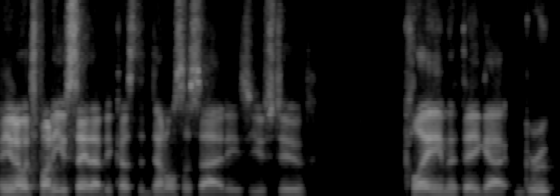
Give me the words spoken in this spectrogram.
And you know, it's funny you say that because the dental societies used to claim that they got group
